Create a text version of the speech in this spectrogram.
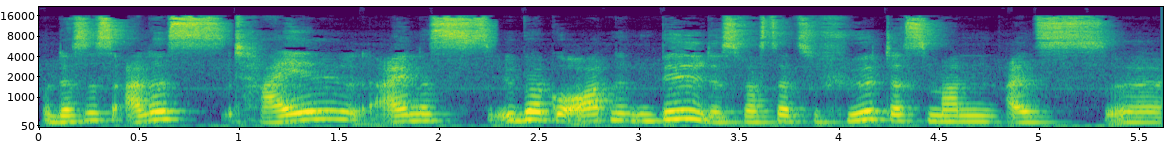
Und das ist alles Teil eines übergeordneten Bildes, was dazu führt, dass man als äh,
